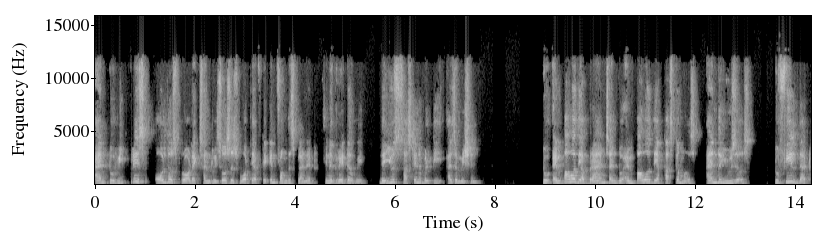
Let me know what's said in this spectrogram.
and to replace all those products and resources what they have taken from this planet in a greater way they use sustainability as a mission to empower their brands and to empower their customers and the users to feel that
